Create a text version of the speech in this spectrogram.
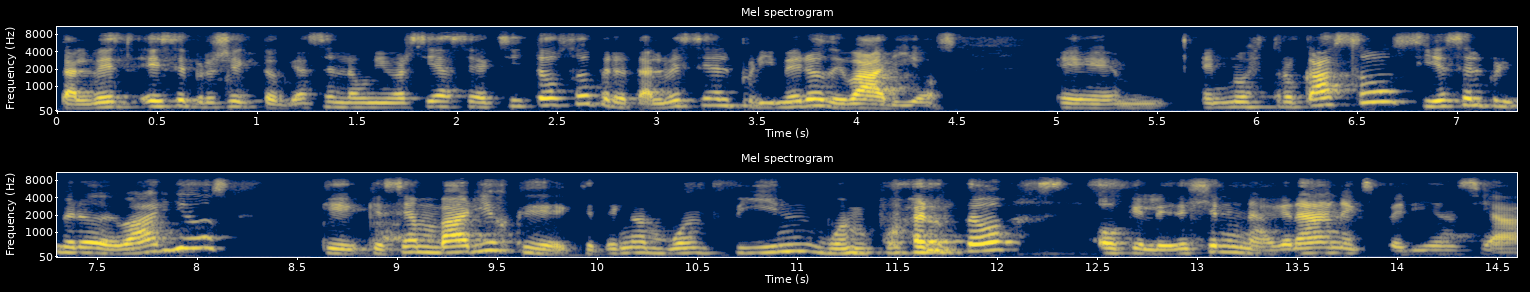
tal vez ese proyecto que hace en la universidad sea exitoso, pero tal vez sea el primero de varios. Eh, en nuestro caso, si es el primero de varios, que, sean varios que, tengan buen fin, buen puerto, o que le dejen una gran experiencia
